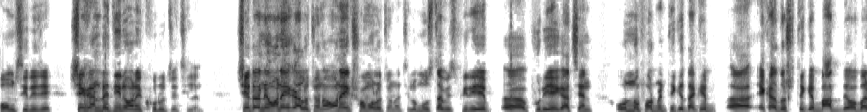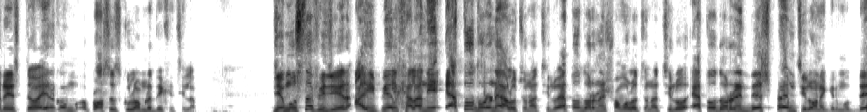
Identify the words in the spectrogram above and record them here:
হোম সিরিজে সেখানটায় তিনি অনেক খরুচে ছিলেন। সেটা নিয়ে অনেক আলোচনা, অনেক সমালোচনা ছিল। মুস্তাফিজ ফিরিয়ে ফুরিয়ে গেছেন। অন্য ফর্মেট থেকে তাকে একাদশ থেকে বাদ দেওয়া বা রেস্ট দেওয়া, এরকম প্রসেসগুলো আমরা দেখেছিলাম। যে মুস্তাফিজের আইপিএল খেলা নিয়ে এত ধরনের আলোচনা ছিল, এত ধরনের সমালোচনা ছিল, এত ধরনের দেশপ্রেম ছিল অনেকের মধ্যে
